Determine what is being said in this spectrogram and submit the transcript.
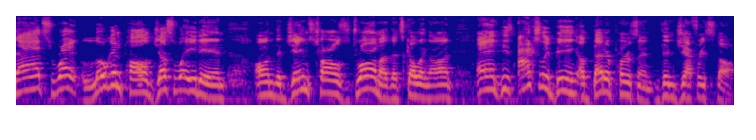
That's right, Logan Paul just weighed in on the James Charles drama that's going on, and he's actually being a better person than Jeffree Star.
